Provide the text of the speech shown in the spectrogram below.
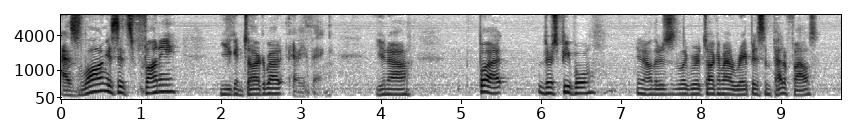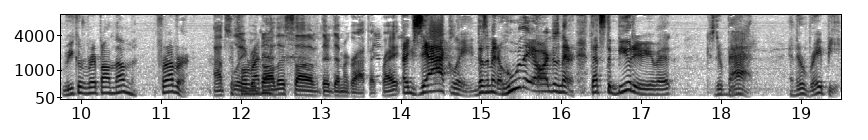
as long as it's funny, you can talk about anything, you know? But there's people, you know, there's like we were talking about rapists and pedophiles. We could rip on them forever. Absolutely, regardless of their demographic, right? Exactly. It doesn't matter who they are. It doesn't matter. That's the beauty of it because they're bad and they're rapey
